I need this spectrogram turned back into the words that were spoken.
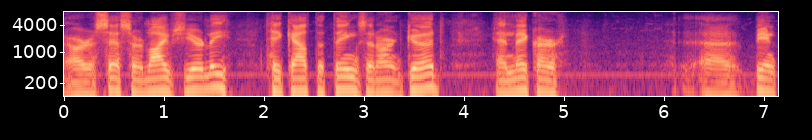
or assess our lives yearly, take out the things that aren't good, and make our uh, being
